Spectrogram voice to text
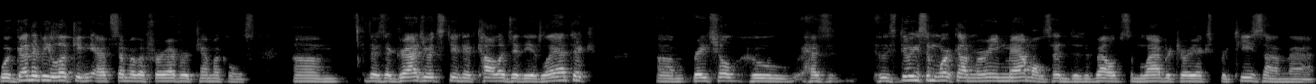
we're going to be looking at some of the forever chemicals um, there's a graduate student at College of the Atlantic, um, Rachel, who has who's doing some work on marine mammals and to develop some laboratory expertise on that.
